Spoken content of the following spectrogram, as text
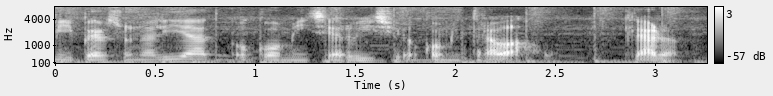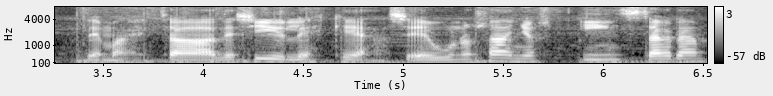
mi personalidad o con mi servicio, con mi trabajo. Claro, además está decirles que hace unos años Instagram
